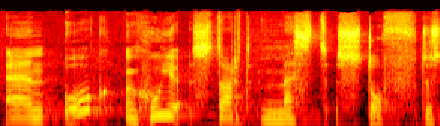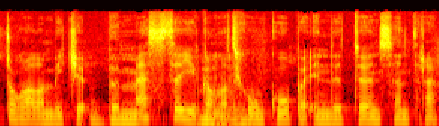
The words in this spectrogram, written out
En ook een goede startmeststof. Dus toch al een beetje bemesten. Je kan Mhm. dat gewoon kopen in de tuincentra.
